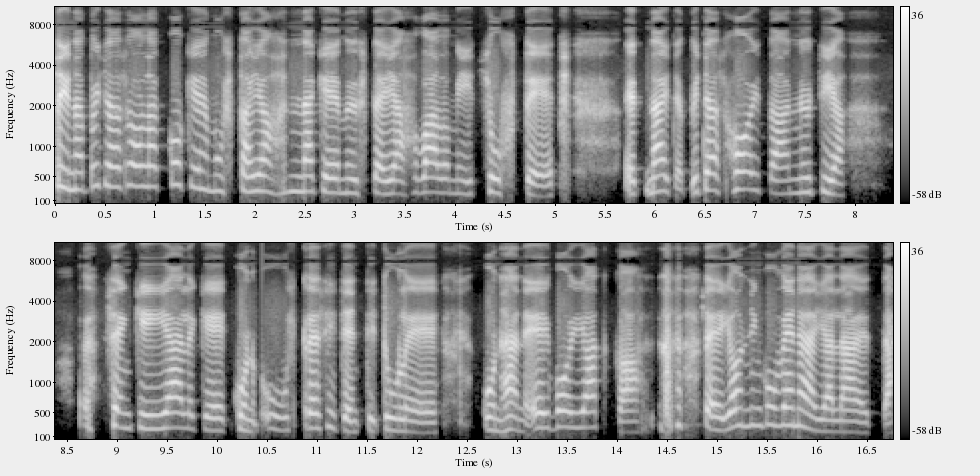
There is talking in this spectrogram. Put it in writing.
Siinä pitäisi olla kokemusta ja näkemystä ja valmiit suhteet. Et näitä pitäisi hoitaa nyt ja senkin jälkeen, kun uusi presidentti tulee, kun hän ei voi jatkaa. Se ei ole niin kuin Venäjällä, että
